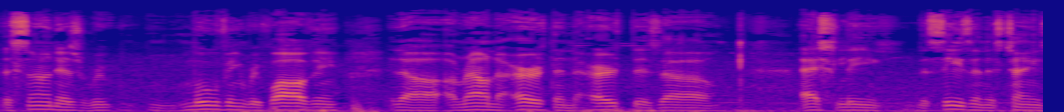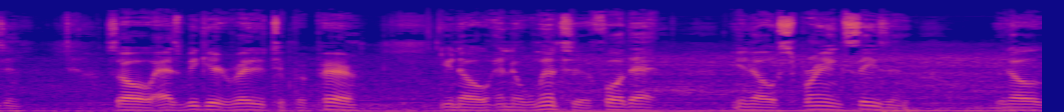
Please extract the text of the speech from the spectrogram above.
The sun is re moving, revolving uh, around the earth, and the earth is uh, actually, the season is changing. So as we get ready to prepare, you know, in the winter for that, you know, spring season, you know,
